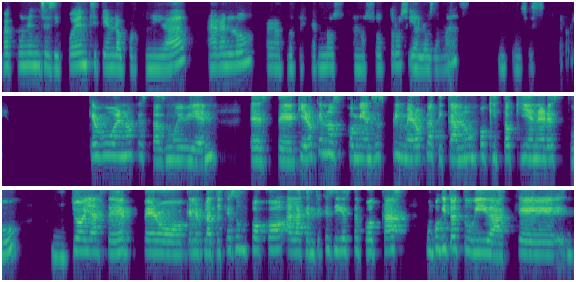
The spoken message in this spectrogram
vacúnense si pueden, si tienen la oportunidad, háganlo para protegernos a nosotros y a los demás. Entonces, pero bien. Qué bueno que estás muy bien. Este, quiero que nos comiences primero platicando un poquito quién eres tú, yo ya sé, pero que le platiques un poco a la gente que sigue este podcast, un poquito de tu vida, que,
